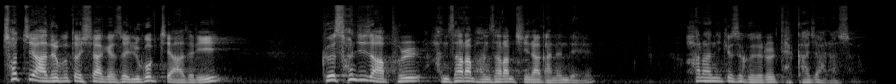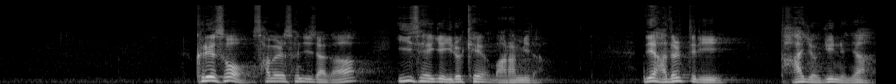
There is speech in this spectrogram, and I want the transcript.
첫째 아들부터 시작해서 일곱째 아들이 그 선지자 앞을 한 사람 한 사람 지나가는데 하나님께서 그들을 택하지 않았어요. 그래서 사무엘 선지자가 이세에게 이렇게 말합니다. 내 아들들이 다 여기 있느냐?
